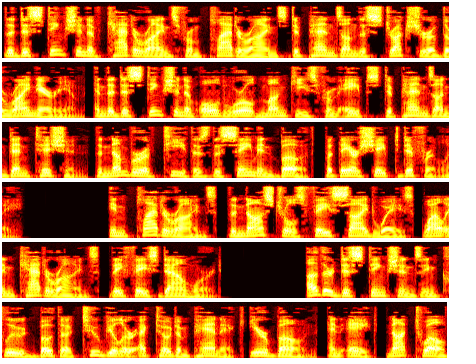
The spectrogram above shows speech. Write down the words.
The distinction of catarrhines from platyrrhines depends on the structure of the rhinarium, and the distinction of Old World monkeys from apes depends on dentition the number of teeth is the same in both, but they are shaped differently. In platyrrhines, the nostrils face sideways, while in catarrhines, they face downward. Other distinctions include both a tubular ectotympanic ear bone, and 8, not 12,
